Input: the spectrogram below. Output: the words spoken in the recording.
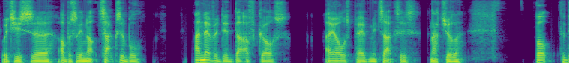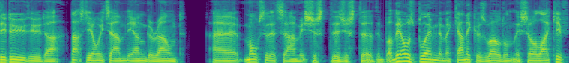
which is uh, obviously not taxable. I never did that, of course. I always paid my taxes, naturally. But they do do that. That's the only time they hang around. Uh, most of the time, it's just they're just, uh, but they always blame the mechanic as well, don't they? So, like, if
